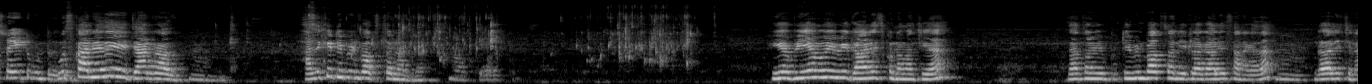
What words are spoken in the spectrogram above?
స్ట్రైట్ ఉంటుంది. ఉసుక అనేది జారు రాదు. అందుకే టిఫిన్ బాక్స్తో అంటున్నా. ఓకే ఇక బియ్యం ఇవి గాలిసుకున్నా మంచిగా. దాంతో టిఫిన్ బాక్స్ అని ఇట్లా గాలిస్తాను కదా. గాలిచ్చిన?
